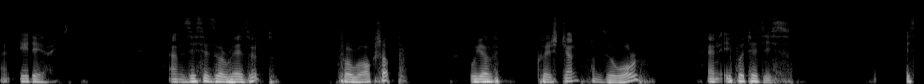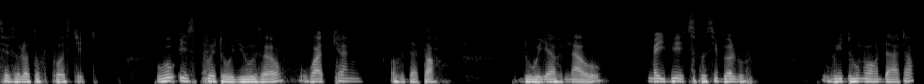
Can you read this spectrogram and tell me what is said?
and ideas. And this is the result for workshop. We have question on the wall and hypothesis. This is a lot of post-it. Who is Pretto user? What kind of data do we have now? Maybe it's possible we do more data.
